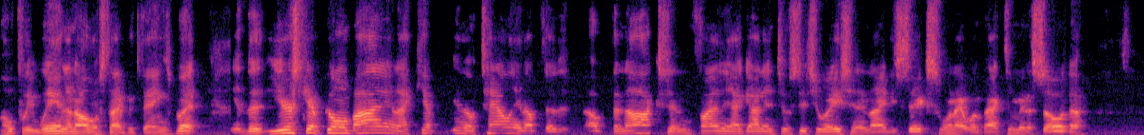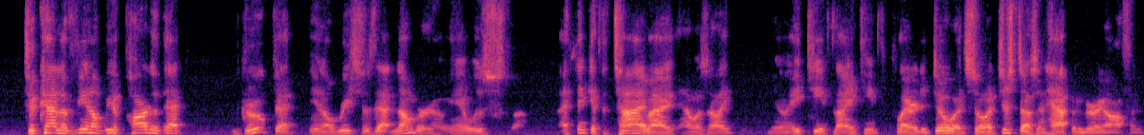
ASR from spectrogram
hopefully win and all those type of things. But the years kept going by, and I kept, you know, tallying up the up the knocks, and finally I got into a situation in '96 when I went back to Minnesota to kind of, you know, be a part of that group that you know reaches that number. I mean, it was, I think at the time I I was like you know 18th 19th player to do it so it just doesn't happen very often.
